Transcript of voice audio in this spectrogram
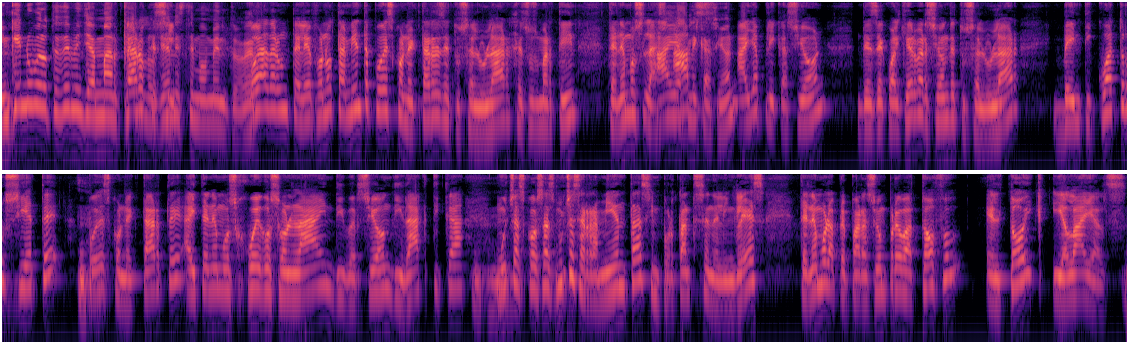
¿En qué número te deben llamar, Carlos, claro que sí. en este momento? Voy a dar un teléfono. También te puedes conectar desde tu celular, Jesús Martín. Tenemos las ¿Hay aplicación? Hay aplicación desde cualquier versión de tu celular. 24/7 puedes conectarte. Ahí tenemos juegos online, diversión, didáctica, muchas cosas, muchas herramientas importantes en el inglés. Tenemos la preparación prueba TOEFL el TOEIC y el IELTS.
